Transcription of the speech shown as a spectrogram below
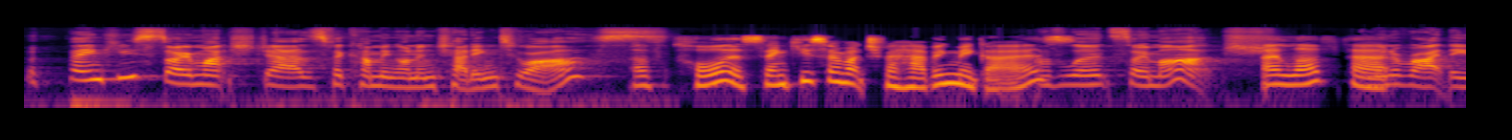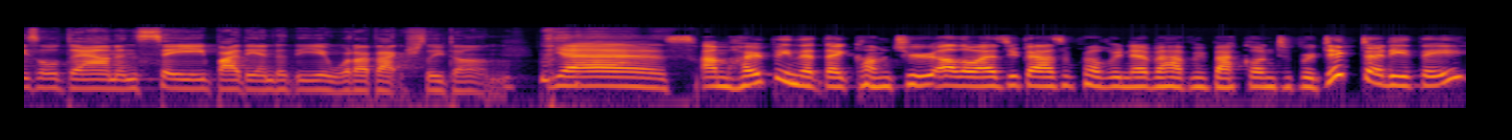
Thank you so much, Jazz, for coming on and chatting to us. Of course. Thank you so much for having me, guys. I've learned so much. I love that. I'm going to write these all down and see by the end of the year what I've actually done. Yes. I'm hoping that they come true. Otherwise, you guys will probably never have me back on to predict anything.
